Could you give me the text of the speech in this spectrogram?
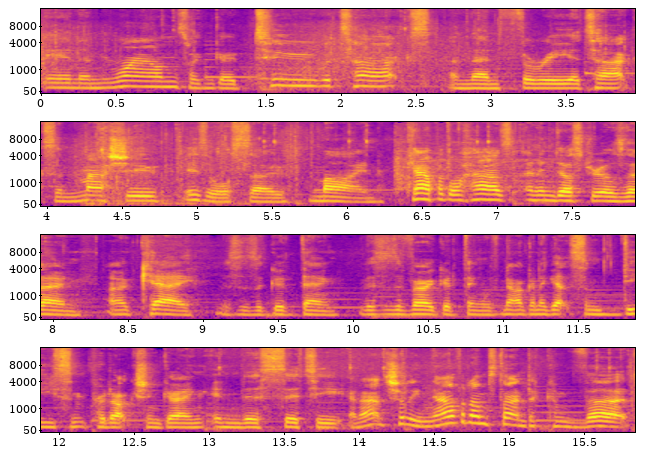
in and round, so I can go two attacks, and then three attacks, and Mashu is also mine. Capital has an industrial zone. Okay, this is a good thing. This is a very good thing. We're now going to get some decent production going in this city, and actually, now that I'm starting to convert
